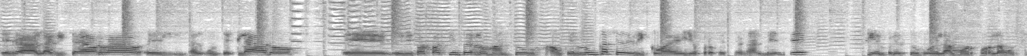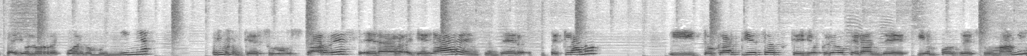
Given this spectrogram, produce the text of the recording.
era la guitarra, algún teclado, eh, y mi papá siempre lo mantuvo, aunque nunca se dedicó a ello profesionalmente, siempre tuvo el amor por la música. Yo lo recuerdo muy niña, que sus tardes era llegar a encender su teclado y tocar piezas que yo creo que eran de tiempos de su mami,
